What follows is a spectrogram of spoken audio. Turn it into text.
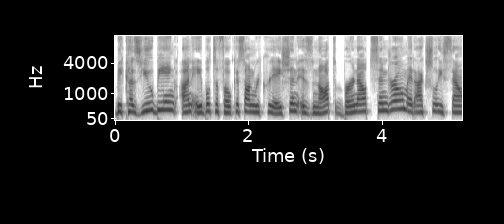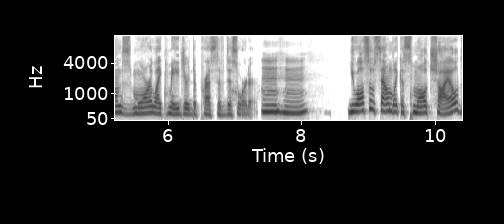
because you being unable to focus on recreation is not burnout syndrome. It actually sounds more like major depressive disorder. Mm-hmm. You also sound like a small child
